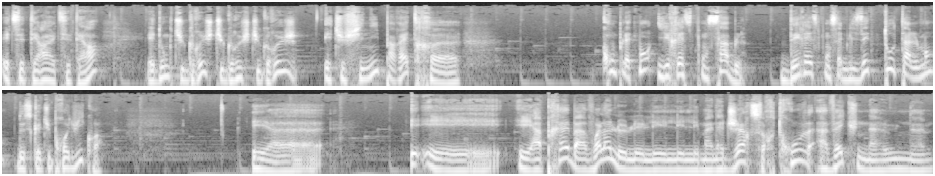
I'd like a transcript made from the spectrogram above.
etc., etc. Et donc tu gruges, tu gruges, tu gruges, et tu finis par être euh, complètement irresponsable, déresponsabilisé totalement de ce que tu produis, quoi. Et, euh, et, et, après, bah voilà, le, les, les, les, managers se retrouvent avec une, une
